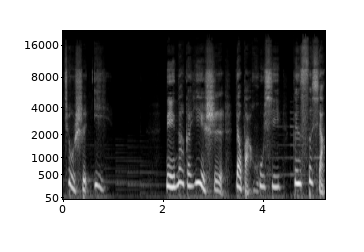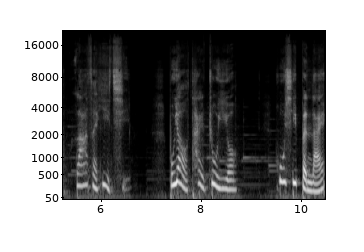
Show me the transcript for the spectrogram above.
就是意。你那个意识要把呼吸跟思想拉在一起，不要太注意哦。呼吸本来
